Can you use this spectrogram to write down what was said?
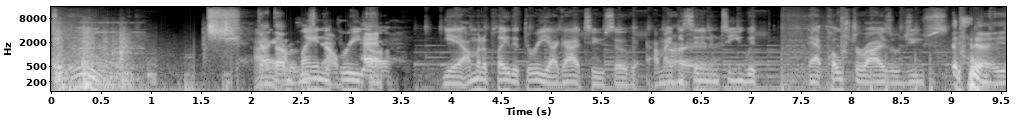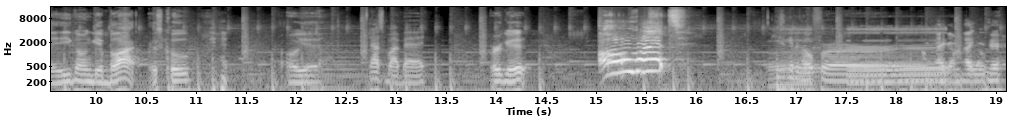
Got All right, that I'm release playing the three. Uh, yeah, I'm gonna play the three. I got to, so I might be Alright. sending them to you with that posterizer juice. yeah, yeah, you're gonna get blocked. It's cool. oh yeah, That's my bad. we're good. Oh what? He's gonna go uh, for- I'm back. I'm back. I'm here.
